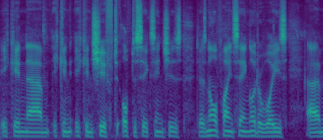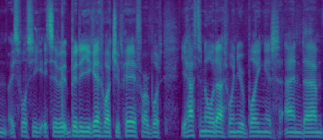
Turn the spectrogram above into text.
it can um, it can it can shift up to six inches. There's no point saying otherwise. Um, I suppose you, it's a bit of you get what you pay for but you have to know that when you're buying it. And um,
